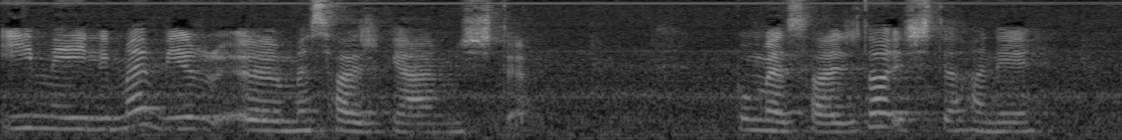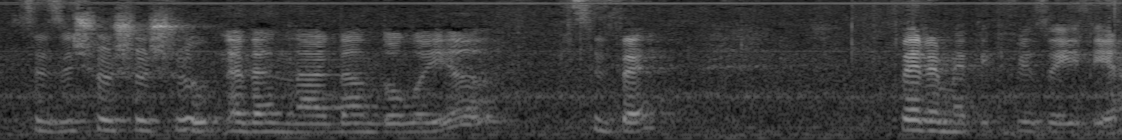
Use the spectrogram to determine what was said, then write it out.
e-mailime bir e, mesaj gelmişti. Bu mesajda işte hani sizi şu şu şu nedenlerden dolayı size veremedik vizeyi diye.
